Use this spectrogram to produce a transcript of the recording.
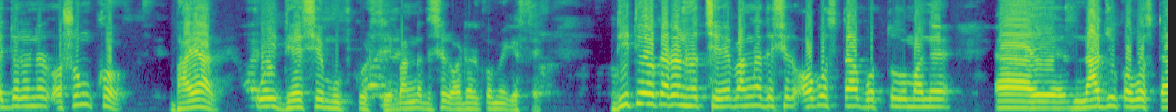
এ ধরনের অসংখ্য ভায়ার ওই দেশে মুভ করছে, বাংলাদেশের অর্ডার কমে গেছে। দ্বিতীয় কারণ হচ্ছে বাংলাদেশের অবস্থা বর্তমানে নাজুক অবস্থা,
